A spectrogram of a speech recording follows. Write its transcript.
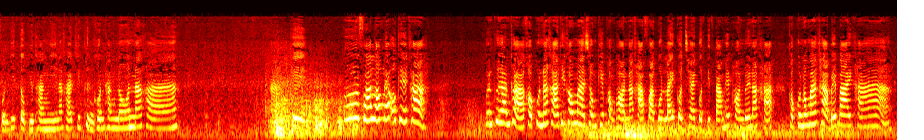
ฝนที่ตกอยู่ทางนี้นะคะ คิดถึงคนทางโน้นนะคะ อ่าโอเคเอ้ยฟ้าร้องแล้วโอเคค่ะเพื่อนๆ ค่ะ ขอบคุณนะคะที่เข้ามาชมคลิปของพรนะคะ ฝากกดไลค์ กดแชร์ กดติดตามให้พรด้วยนะคะ ขอบคุณมาก ๆ ค่ะ บ๊ายบายค่ะ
